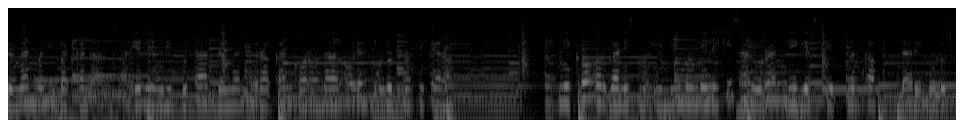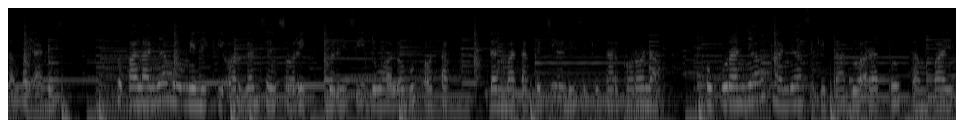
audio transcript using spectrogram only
dengan melibatkan arus air yang diputar dengan gerakan koronal oleh mulut rotifera. Mikroorganisme ini memiliki saluran digestif lengkap dari mulut sampai anus. Kepalanya memiliki organ sensorik berisi dua lobus otak dan mata kecil di sekitar korona. Ukurannya hanya sekitar 200 sampai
